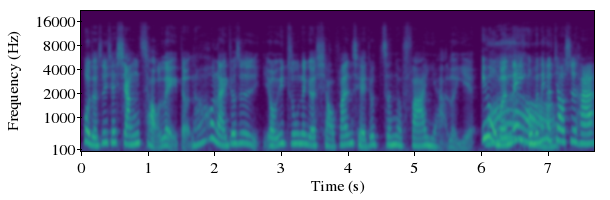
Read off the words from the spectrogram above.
或者是一些香草类的，然后后来就是有一株那个小番茄就真的发芽了耶，因为我们那我们那个教室它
